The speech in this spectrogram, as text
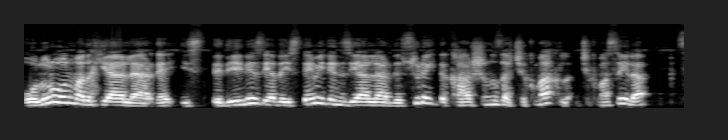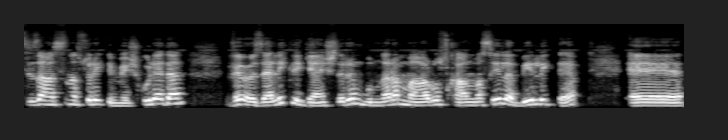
olur olmadık yerlerde istediğiniz ya da istemediğiniz yerlerde sürekli karşınıza çıkmakla çıkmasıyla sizi aslında sürekli meşgul eden ve özellikle gençlerin bunlara maruz kalmasıyla birlikte e,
